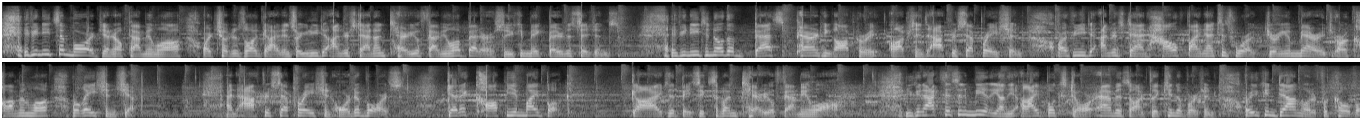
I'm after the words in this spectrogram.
If you need some more general family law or children's law guidance, or you need to understand Ontario family law better so you can make better decisions, if you need to know the best parenting opera- options after separation, or if you need to understand how finances work during a marriage or a common law relationship, and after separation or divorce, get a copy of my book, Guide to the Basics of Ontario Family Law. You can access it immediately on the iBookstore or Amazon for the Kindle version, or you can download it for Kobo.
